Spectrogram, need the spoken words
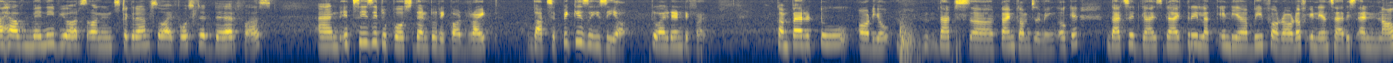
i have many viewers on instagram so i posted there first and it's easy to post than to record right? That's it pic is easier to identify. Compared to audio. That's uh, time consuming okay? That's it guys. Gayatri luck india be for proud of indian saris and now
